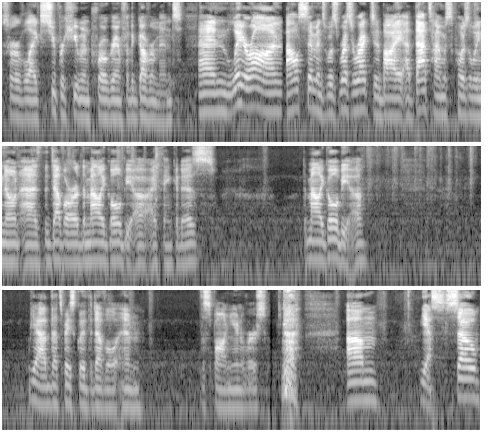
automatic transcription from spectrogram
sort of like superhuman program for the government. And later on, Al Simmons was resurrected by, at that time, was supposedly known as the devil, or the Maligolbia, I think it is. The Maligolbia. Yeah, that's basically the devil in the Spawn universe. um, yes, so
